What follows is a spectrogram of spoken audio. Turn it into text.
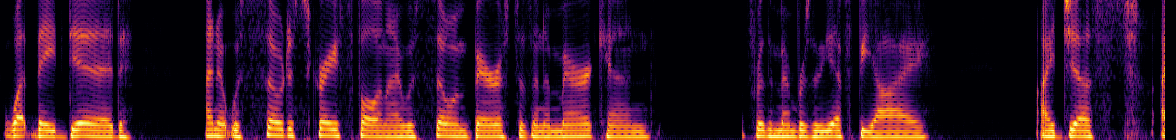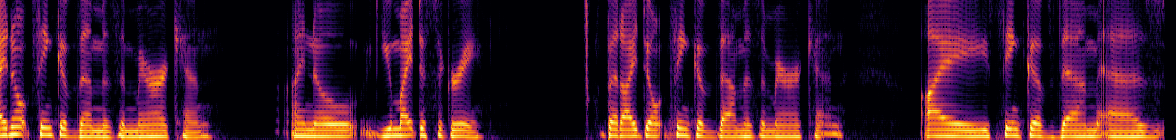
what they did, and it was so disgraceful. And I was so embarrassed as an American for the members of the FBI. I just, I don't think of them as American. I know you might disagree, but I don't think of them as American. I think of them as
